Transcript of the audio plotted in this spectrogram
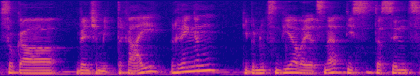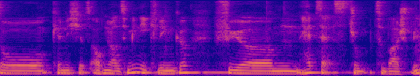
sogar welche mit drei Ringen. Die benutzen wir aber jetzt nicht. Dies, das sind so, kenne ich jetzt auch nur als Mini-Klinke für ähm, Headsets zum, zum Beispiel.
